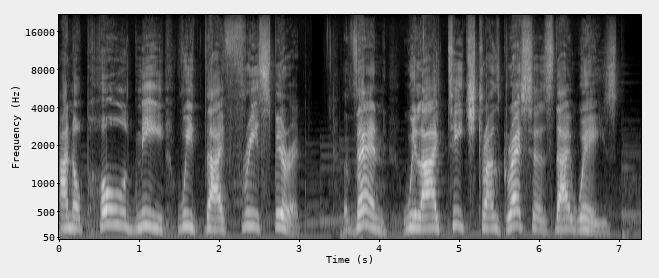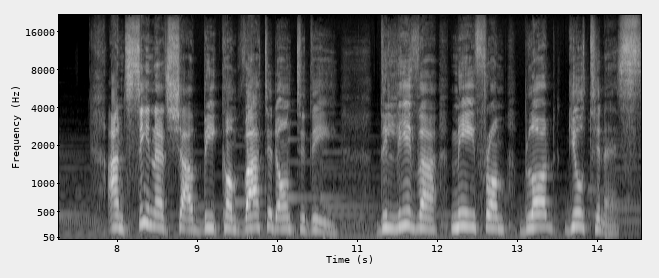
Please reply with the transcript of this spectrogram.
and uphold me with thy free spirit. Then will I teach transgressors thy ways and sinners shall be converted unto thee. Deliver me from blood guiltiness,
